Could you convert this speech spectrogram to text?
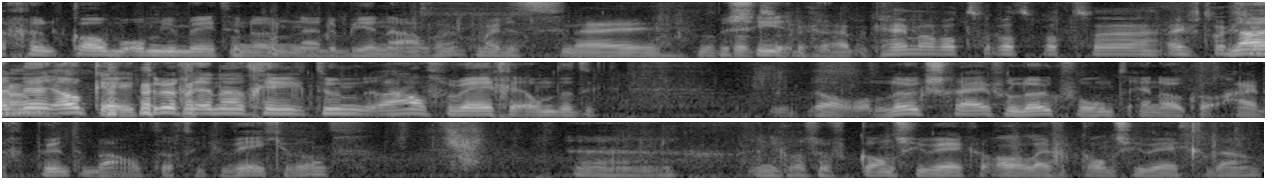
gekomen om je mee te nemen naar de Biennale. Maar dat, Nee, dat, begrijp ik. Hé, maar wat, wat, wat eh, even terug te nou, nee, oké, terug. En dan ging ik toen halverwege, omdat ik wel leuk schrijven leuk vond en ook wel aardige punten behaalde, dacht ik, weet je wat? Eh, en ik was een vakantiewerker, allerlei vakantiewerk gedaan.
